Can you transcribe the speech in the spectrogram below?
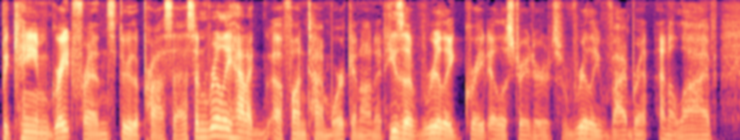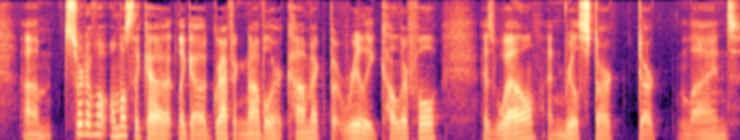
became great friends through the process and really had a, a fun time working on it. He's a really great illustrator. It's really vibrant and alive. Um, sort of almost like a like a graphic novel or a comic, but really colorful as well and real stark dark lines.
